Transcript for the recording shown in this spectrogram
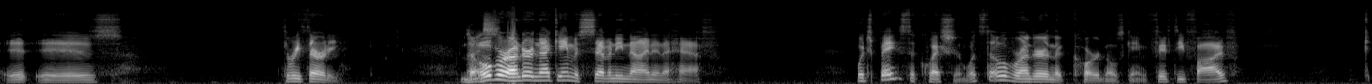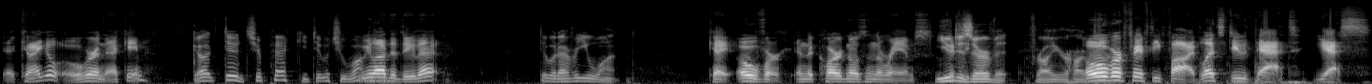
It is 3:30. The over under in that game is 79 and a half. Which begs the question, what's the over under in the Cardinals game? 55? C- uh, Can I go over in that game? Go, dude. It's your pick. You do what you Are want. we man. allowed to do that? do whatever you want. Okay, over in the Cardinals and the Rams. You 50 deserve it for all your hard work. over 55. Let's do that. Yes.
